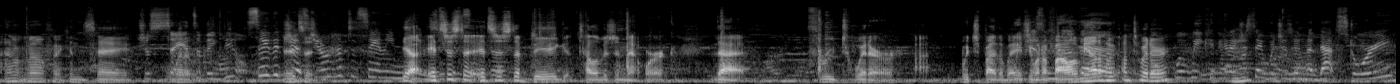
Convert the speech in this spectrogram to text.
I don't know if I can say. Just say what it's it- a big deal. Say the It's gist. a- you don't have to say any names. Yeah, You it's just can a it's the- just a big television network that through Twitter, uh, which by the way, if you want to follow me on, on Twitter, Wait, wait, can, can I just say, which is in that, that story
